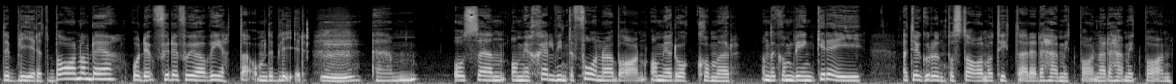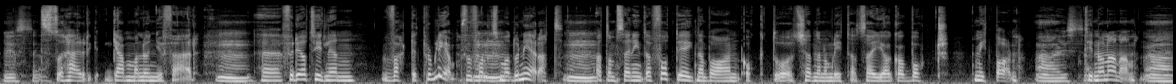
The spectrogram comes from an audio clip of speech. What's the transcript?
det blir ett barn av det, och det för det får jag veta om det blir. Mm. Ehm, och sen om jag själv inte får några barn, om jag då kommer, om det kommer bli en grej att jag går runt på stan och tittar, är det här mitt barn, är det här mitt barn? Så här gammal ungefär. Mm. Eh, för det har tydligen varit ett problem för folk Mm. som har donerat. Mm. Att de sen inte har fått egna barn och då känner de lite att så här, jag gav bort mitt barn Ja, till någon annan. Ja.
